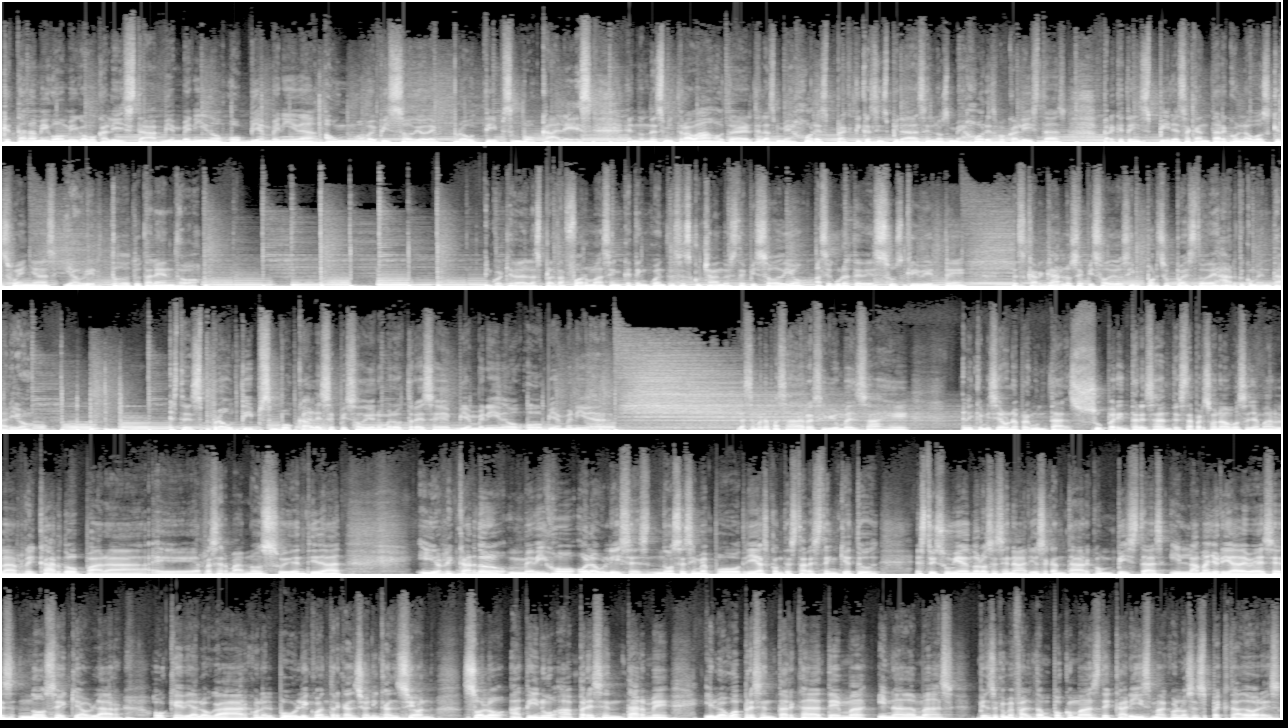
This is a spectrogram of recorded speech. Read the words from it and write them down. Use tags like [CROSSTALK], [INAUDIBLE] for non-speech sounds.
¿Qué tal amigo o amigo vocalista? Bienvenido o bienvenida a un nuevo episodio de Pro Tips Vocales, en donde es mi trabajo traerte las mejores prácticas inspiradas en los mejores vocalistas para que te inspires a cantar con la voz que sueñas y abrir todo tu talento en cualquiera de las plataformas en que te encuentres escuchando este episodio, asegúrate de suscribirte, descargar los episodios y por supuesto dejar tu comentario. Este es Pro Tips Vocales, episodio número 13. Bienvenido o bienvenida. La semana pasada recibí un mensaje en el que me hicieron una pregunta súper interesante. Esta persona vamos a llamarla Ricardo para eh, reservarnos su identidad. Y Ricardo me dijo, hola Ulises, no sé si me podrías contestar esta inquietud. Estoy subiendo los escenarios a cantar con pistas y la mayoría de veces no sé qué hablar o qué dialogar con el público entre canción y canción. Solo atino a presentarme y luego a presentar cada tema y nada más. Pienso que me falta un poco más de carisma con los espectadores.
